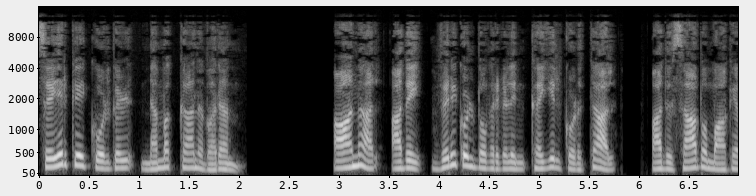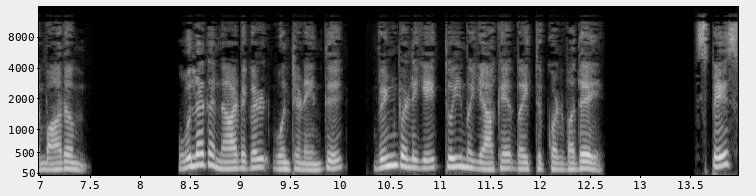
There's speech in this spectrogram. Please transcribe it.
செயற்கைக்கோள்கள் நமக்கான வரம். ஆனால் அதை வெறிகொள்பவர்களின் கையில் கொடுத்தால் அது சாபமாக மாறும். உலக நாடுகள் ஒன்றிணைந்து விண்வெளியை தூய்மையாக வைத்துக் கொள்வது ஸ்பேஸ்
